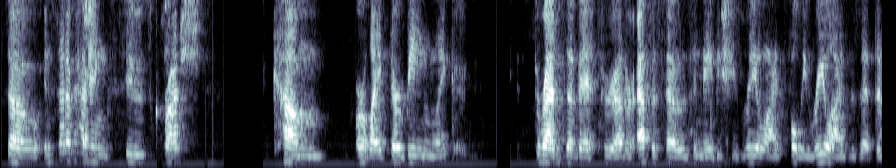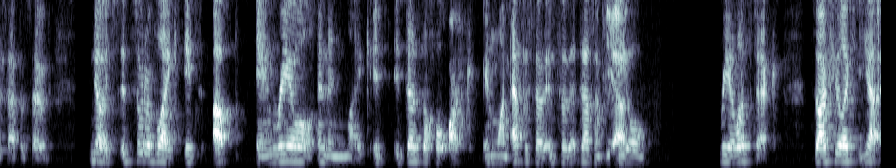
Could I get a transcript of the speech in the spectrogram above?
So instead of having Sue's crush come or like there being like threads of it through other episodes and maybe she realize fully realizes it this episode. No, it's it's sort of like it's up and real and then like it, it does the whole arc in one episode and so that doesn't Yeah. feel realistic. So I feel like yeah,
